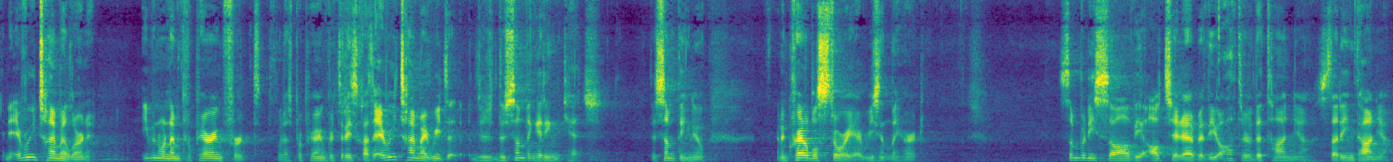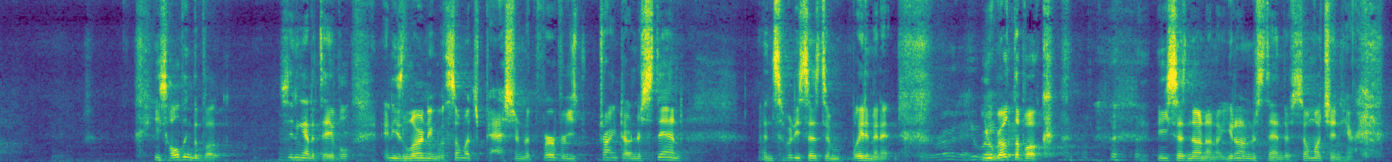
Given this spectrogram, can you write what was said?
And every time I learn it, even when I'm preparing for when I was preparing for today's class, every time I read there's there's something I didn't catch. There's something new. An incredible story I recently heard. Somebody saw the Alter Rebbe, the author of the Tanya, studying Tanya. He's holding the book, sitting at a table, and he's learning with so much passion, with fervor. He's trying to understand. And somebody says to him, Wait a minute. You wrote, the book. he says, No, no, no, you don't understand. There's so much in here.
